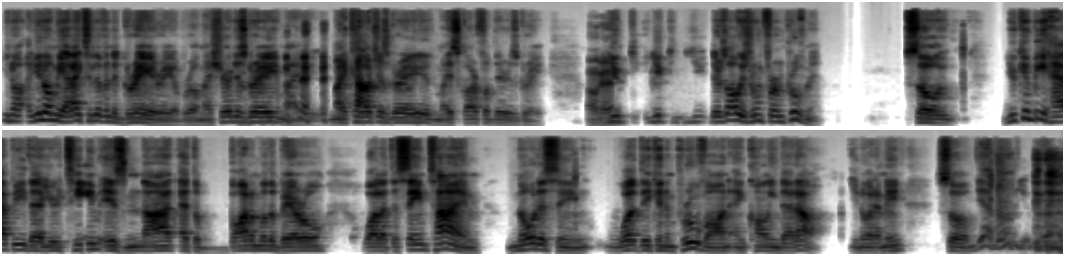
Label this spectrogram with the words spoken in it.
you- know, you know me. I like to live in the gray area, bro. My shirt is gray. My my couch is gray. My scarf up there is gray. Okay. You, you, you, there's always room for improvement. So you can be happy that your team is not at the bottom of the barrel, while at the same time noticing what they can improve on and calling that out. You know what I mm-hmm. mean? So yeah, you- uh,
